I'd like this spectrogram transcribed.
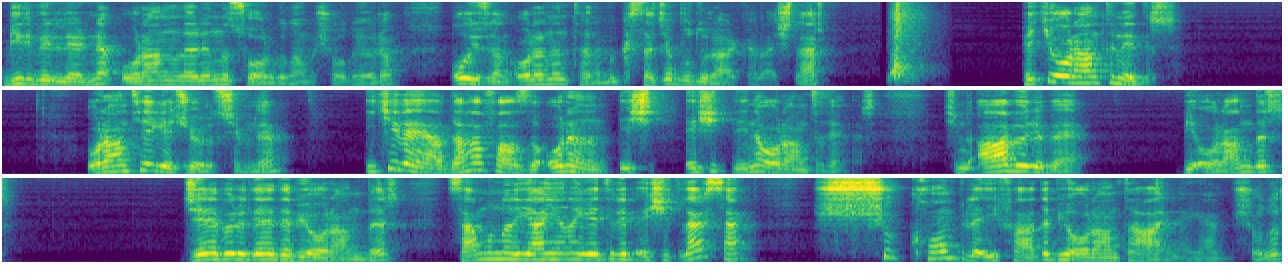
birbirlerine oranlarını sorgulamış oluyorum. O yüzden oranın tanımı kısaca budur arkadaşlar. Peki orantı nedir? Orantıya geçiyoruz şimdi. İki veya daha fazla oranın eşit, eşitliğine orantı denir. Şimdi A bölü B bir orandır. C bölü D de bir orandır. Sen bunları yan yana getirip eşitlersen şu komple ifade bir orantı haline gelmiş olur.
